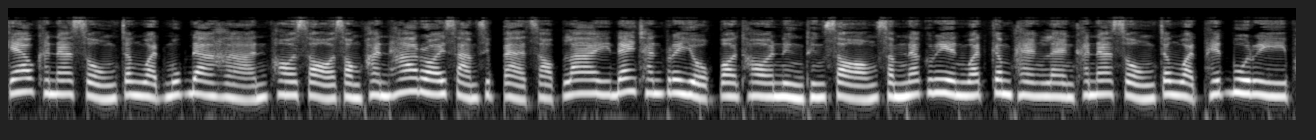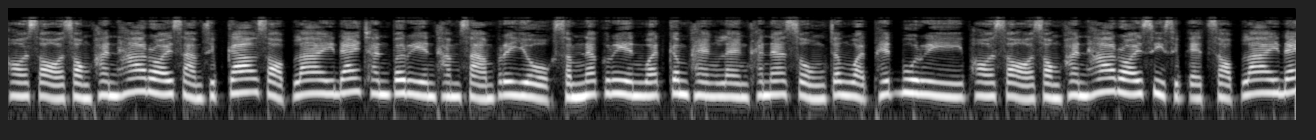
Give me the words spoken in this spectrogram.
แก้วคณะสงฆ์จังหวัดมุกดาหาร พศ 2538 สอบไล่ ได้ชั้นประโยคปท1-2สำนักเรียนวัดกำแพงแรงคณะสงฆ์จังหวัดเพชรบุรี พศ 2539 สอบไล่ ได้ชั้นประเรียนทำสามประโยคสำนักเรียนวัดกำแพงแรงคณะสงฆ์จังหวัดเพชรบุรี พศ 2541 สอบไล่ได้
